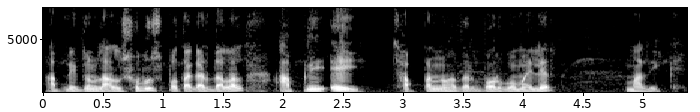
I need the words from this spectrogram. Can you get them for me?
আপনি একজন লাল সবুজ পতাকার দালাল, আপনি এই ছাপ্পান্ন হাজার বর্গ মাইলের মালিক।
